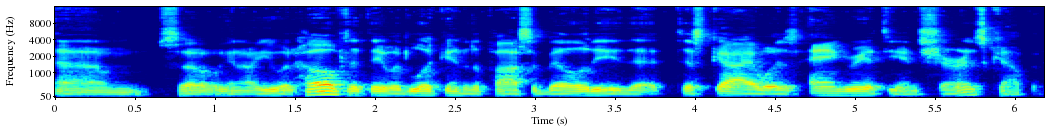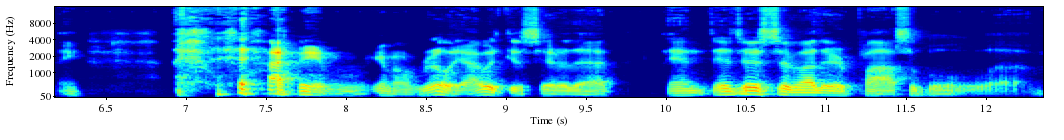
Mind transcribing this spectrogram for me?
Um, so, you know, you would hope that they would look into the possibility that this guy was angry at the insurance company. I mean, you know, really, I would consider that. And there's some other possible um,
